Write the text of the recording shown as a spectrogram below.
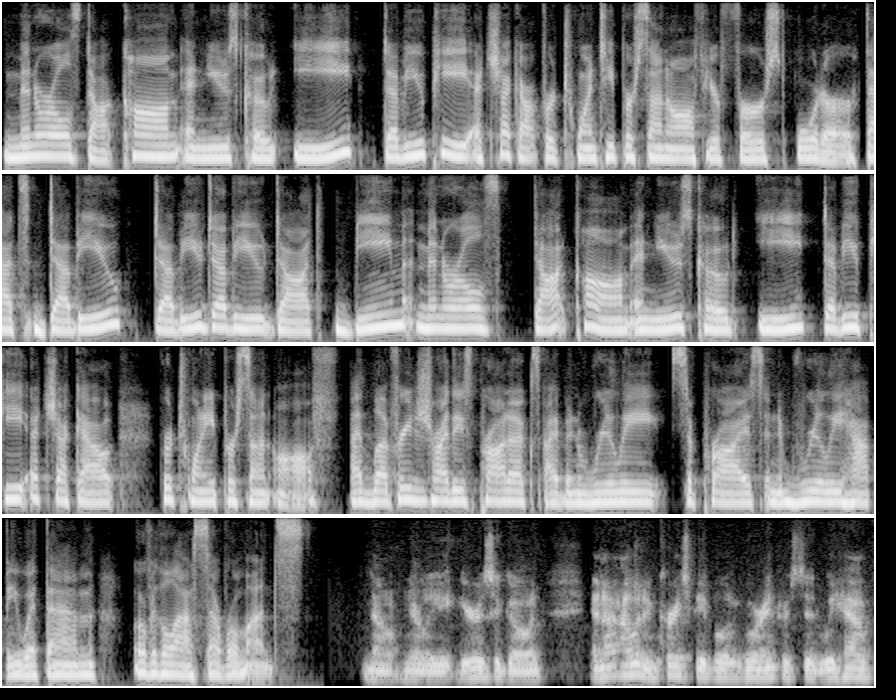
minerals.com and use code EWP at checkout for 20% off your first order. That's www.beamminerals.com and use code EWP at checkout for 20% off. I'd love for you to try these products. I've been really surprised and really happy with them over the last several months now nearly eight years ago. And, and I, would encourage people who are interested, we have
